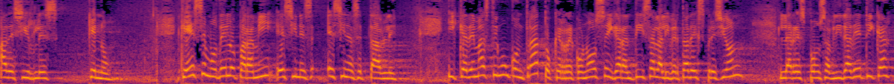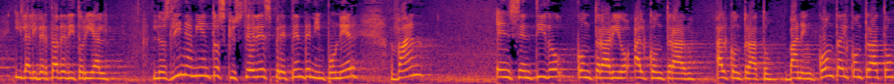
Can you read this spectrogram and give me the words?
a decirles que no. Que ese modelo para mí es, inaceptable y que además tengo un contrato que reconoce y garantiza la libertad de expresión, la responsabilidad ética y la libertad editorial. Los lineamientos que ustedes pretenden imponer van en sentido contrario al contrato, al contrato, van en contra del contrato,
